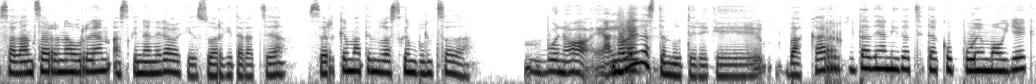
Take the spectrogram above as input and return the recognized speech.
Zalantza horren aurrean, azkenean erabaki duzu argitaratzea. Zer ematen du azken bultzada? Bueno, alde Nola idazten dut ere, que bakardadean idatzitako poema hoiek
